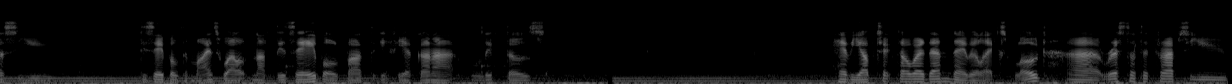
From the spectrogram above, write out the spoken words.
As you disable the mines, well, not disable but if you're gonna lift those heavy object over them, they will explode. Uh, rest of the traps you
